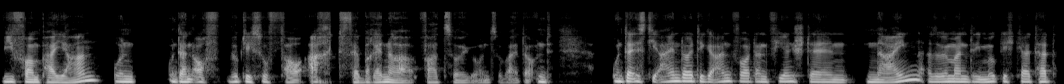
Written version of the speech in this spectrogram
wie vor ein paar Jahren? Und und dann auch wirklich so V8 Verbrennerfahrzeuge und so weiter. Und, und da ist die eindeutige Antwort an vielen Stellen nein. Also wenn man die Möglichkeit hat,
